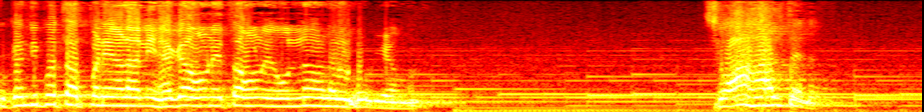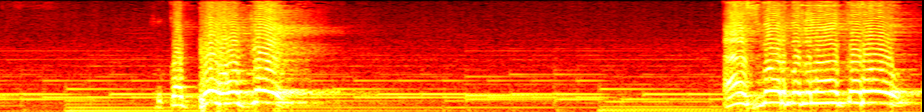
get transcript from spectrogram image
ਉਹ ਕਹਿੰਦੀ ਪੁੱਤ ਆਪਣੇ ਵਾਲਾ ਨਹੀਂ ਹੈਗਾ, ਹੁਣ ਇਹ ਤਾਂ ਹੁਣ ਉਹਨਾਂ ਵਾਲਾ ਹੀ ਹੋ ਗਿਆ ਹੁਣ। ਸੋ ਆ ਹਾਲਤ ਹੈ ਨਾ। ਇਕੱਠੇ ਹੋ ਕੇ ਇਸ ਵਾਰ ਬਦਲਾਅ ਕਰੋ।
